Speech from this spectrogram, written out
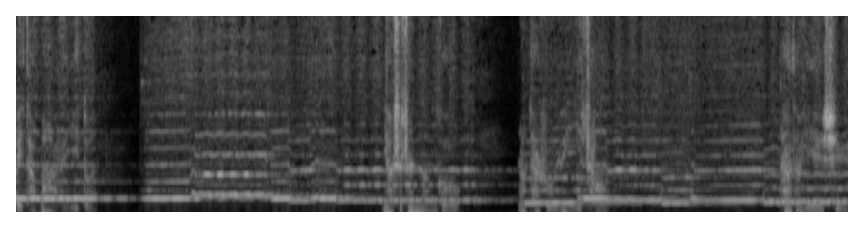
被他骂了一顿。要是真能够让他如愿以偿，他倒也许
